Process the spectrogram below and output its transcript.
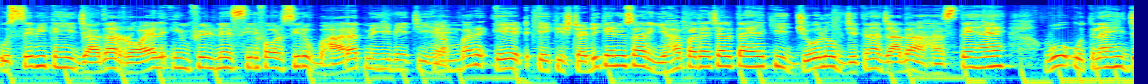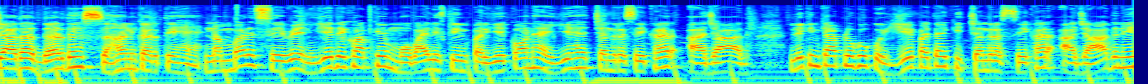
उससे भी कहीं ज़्यादा रॉयल इनफील्ड ने सिर्फ़ और सिर्फ़ भारत में ही बेची है। नंबर एट, एक स्टडी के अनुसार यह पता चलता है कि जो लोग जितना ज़्यादा हँसते हैं, वो उतना ही ज़्यादा दर्द सहन करते हैं। नंबर सेवन ये देखो आपके मोबाइल स्क्रीन पर ये कौन है? ये है चंद्रशेखर आज़ाद। लेकिन क्या आप लोगों को ये पता है कि चंद्रशेखर आज़ाद ने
